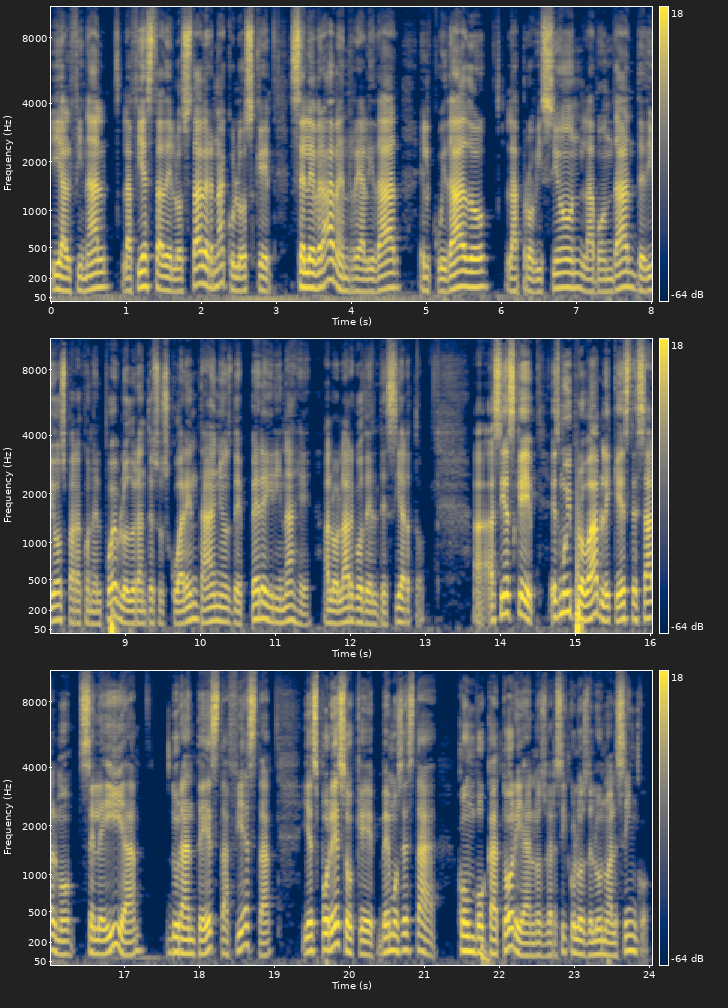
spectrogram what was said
y al final la fiesta de los tabernáculos que celebraba en realidad el cuidado, la provisión, la bondad de Dios para con el pueblo durante sus cuarenta años de peregrinaje a lo largo del desierto. Así es que es muy probable que este salmo se leía durante esta fiesta y es por eso que vemos esta convocatoria en los versículos del 1 al 5.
